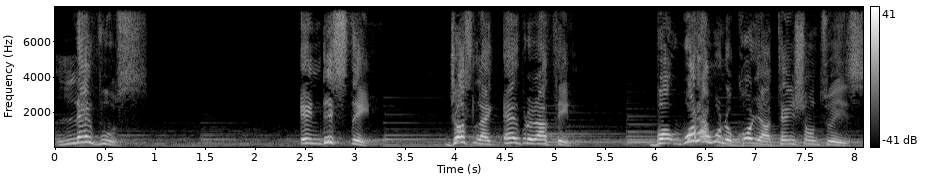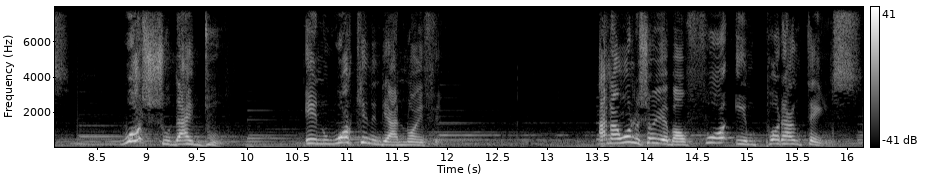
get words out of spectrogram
levels in this thing, just like every other thing. But what I want to call your attention to is what should I do in walking in the anointing? And I want to show you about four important things.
